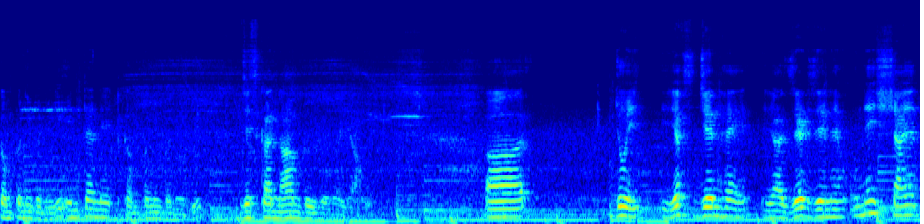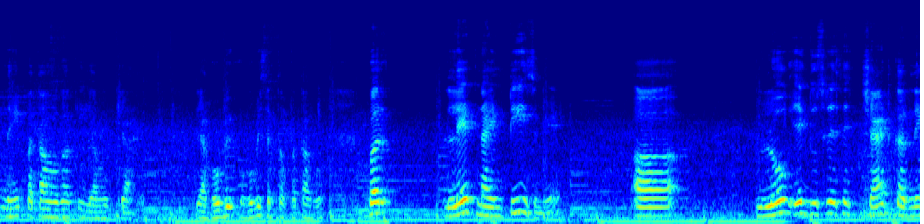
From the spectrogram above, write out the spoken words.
कंपनी बनेगी, इंटरनेट कंपनी बनेगी, जिसका नाम भी होगा याहू। जो यक्स जेन है या जेड जेन है, उन्हें शायद नहीं पता होगा कि याहू क्या है। या हो भी हो भी सकता पता हो। पर लेट नाइन्टीज़ में आ, लोग एक दूसरे से चैट करने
